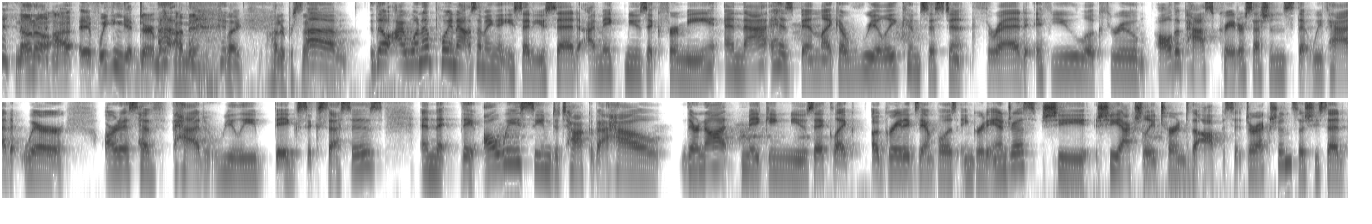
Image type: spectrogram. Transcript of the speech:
no, no. I, if we can get Dermot, I'm in. Like 100. Um, percent Though I want to point out something that you said. You said I make music for me, and that has been like a really consistent thread. If you look through all the past creator sessions that we've had, where artists have had really big successes and that they always seem to talk about how they're not making music. Like a great example is Ingrid Andress. She she actually turned the opposite direction. So she said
